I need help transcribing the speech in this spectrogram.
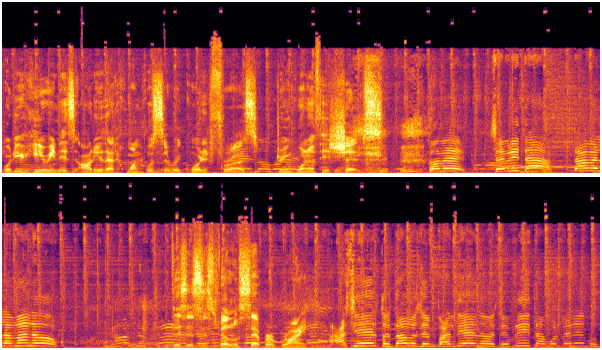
What you're hearing is audio that Juan Jose recorded for us during one of his shifts. Joven, Cebrita, dame la mano. This is his fellow zebra, Brian, Acierto, estamos empandiendo, Cebrita, volveremos.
